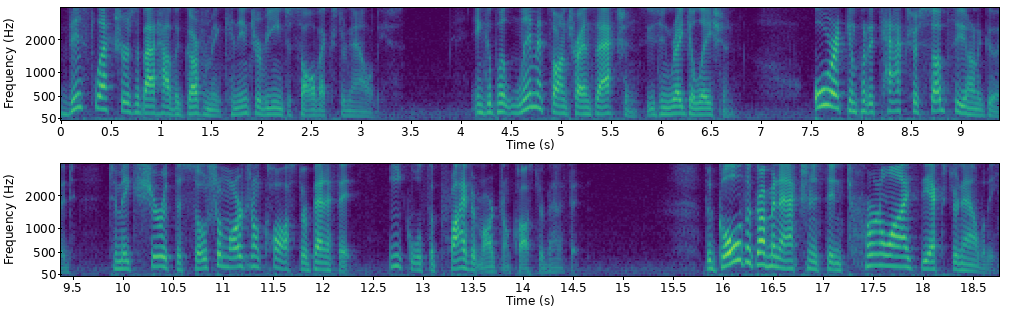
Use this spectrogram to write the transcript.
This lecture is about how the government can intervene to solve externalities. It can put limits on transactions using regulation, or it can put a tax or subsidy on a good to make sure that the social marginal cost or benefit equals the private marginal cost or benefit. The goal of the government action is to internalize the externality.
